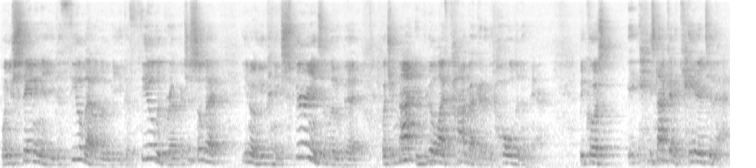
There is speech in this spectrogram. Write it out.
When you're standing there, you can feel that a little bit. You can feel the grip, but just so that you know you can experience a little bit, but you're not in real life combat going to be holding him there because he's not going to cater to that.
